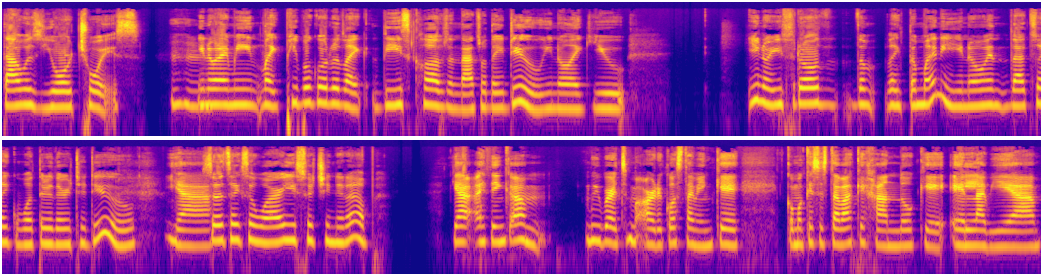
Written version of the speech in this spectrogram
that was your choice. You know what I mean? Like, people go to like these clubs and that's what they do. You know, like you, you know, you throw the, like the money, you know, and that's like what they're there to do. Yeah. So it's like, so why are you switching it up? Yeah, I think um we read some articles también que como que se estaba quejando que él había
